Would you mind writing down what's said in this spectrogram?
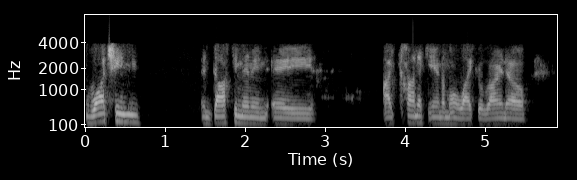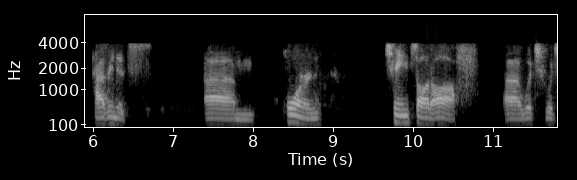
watching and documenting a iconic animal like a rhino having its um, horn chainsawed off, uh, which which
